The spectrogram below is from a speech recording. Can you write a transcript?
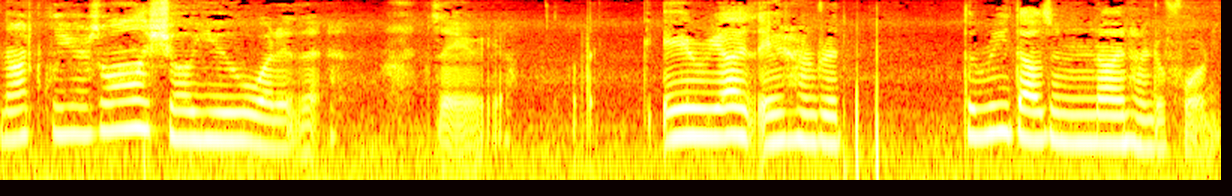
not clear, so I'll show you what is it. The area. The area is 800, 3,940.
